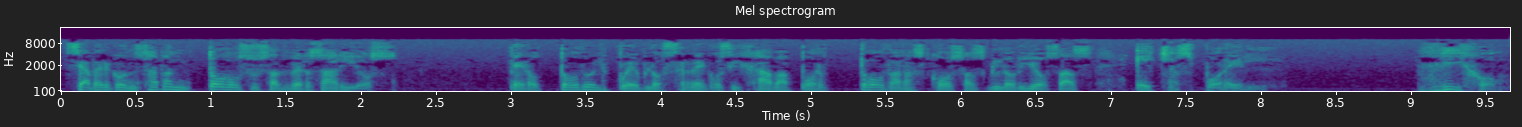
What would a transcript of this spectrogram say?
se avergonzaban todos sus adversarios, pero todo el pueblo se regocijaba por todas las cosas gloriosas hechas por él. Dijo,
